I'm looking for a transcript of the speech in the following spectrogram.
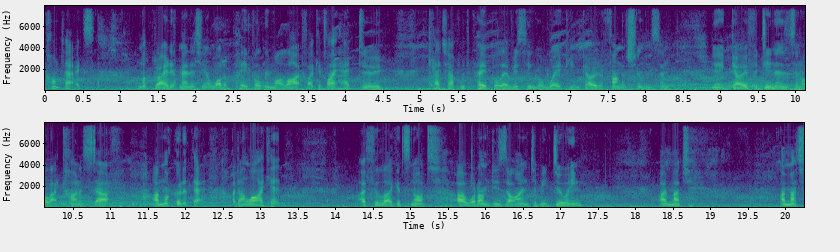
contacts. I'm not great at managing a lot of people in my life. Like if I had to catch up with people every single week and go to functions and you know, go for dinners and all that kind of stuff, I'm not good at that. I don't like it. I feel like it's not uh, what I'm designed to be doing. I'm much, I'm much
